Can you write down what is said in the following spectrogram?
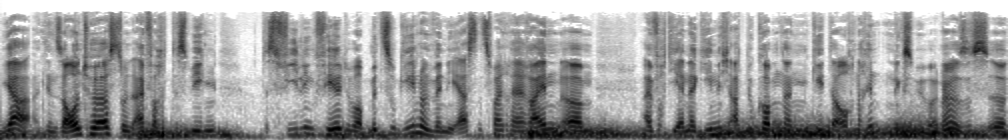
ja, den Sound hörst und einfach deswegen das Feeling fehlt, überhaupt mitzugehen. Und wenn die ersten zwei, drei Reihen ähm, einfach die Energie nicht abbekommen, dann geht da auch nach hinten nichts über. Ne? Das ist äh,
